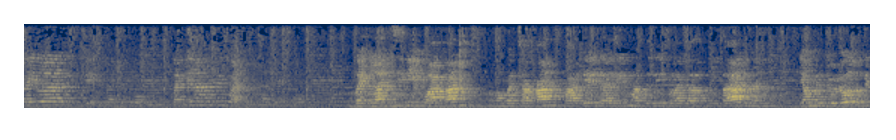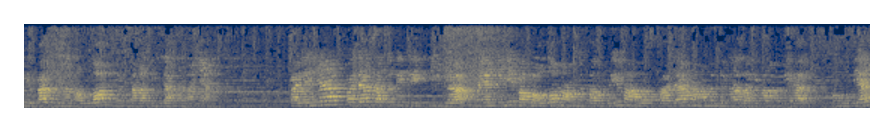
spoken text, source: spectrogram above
Kaila Rizki hadir bu. Sakinah Hasibuan hadir bu. Baiklah, di sini ibu akan membacakan KD dari materi pelajaran kita dengan yang berjudul dekat dengan Allah yang sangat indah namanya. Padanya pada satu titik tiga meyakini bahwa Allah maha mengetahui, maha waspada, maha mendengar, lagi maha melihat. Kemudian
